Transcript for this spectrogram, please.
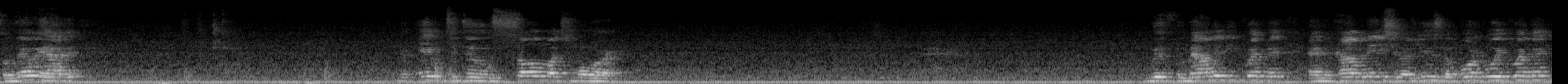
So there we have it. You're able to do so much more with the mounted equipment and the combination of using the portable equipment.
